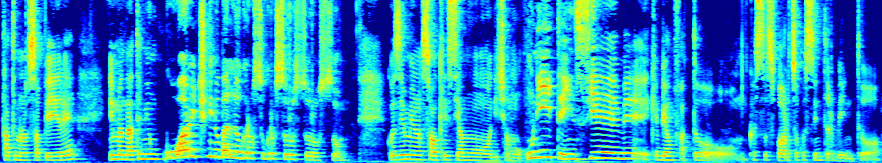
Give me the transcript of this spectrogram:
fatemelo sapere e mandatemi un cuoricino bello grosso, grosso, rosso, rosso. Così almeno so che siamo, diciamo, unite insieme e che abbiamo fatto questo sforzo, questo intervento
